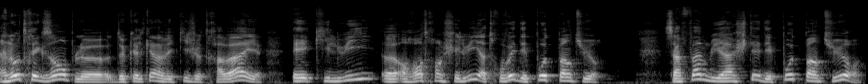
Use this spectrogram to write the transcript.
Un autre exemple de quelqu'un avec qui je travaille est qui, lui, euh, en rentrant chez lui, a trouvé des pots de peinture. Sa femme lui a acheté des pots de peinture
